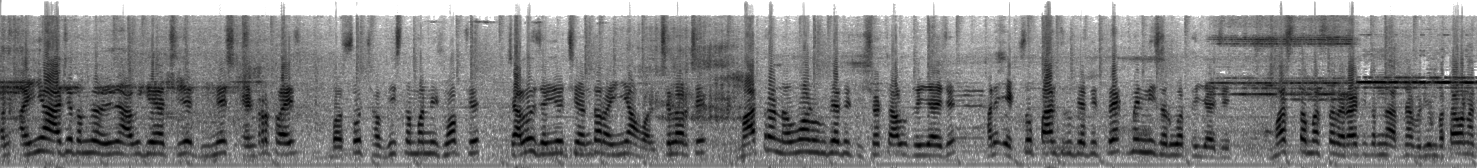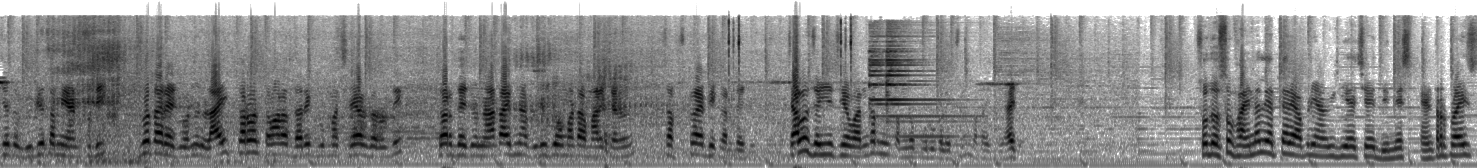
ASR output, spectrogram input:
અને અહીંયા આજે તમને લઈને આવી ગયા છીએ દિનેશ એન્ટરપ્રાઇઝ બસો છવ્વીસ નંબરની શોપ છે ચાલો જઈએ છીએ અંદર અહીંયા હોલસેલર છે માત્ર નવ્વાણું રૂપિયાથી ટી શર્ટ ચાલુ થઈ જાય છે અને એકસો પાંચ રૂપિયાથી ટ્રેકમેનની શરૂઆત થઈ જાય છે મસ્ત મસ્ત વેરાયટી તમને આજના વિડીયો બતાવવાના છે તો વિડીયો તમે એન્ડ સુધી જોતા રહેજો અને લાઇક કરો તમારા દરેક ગ્રુપમાં શેર જરૂરથી કરી દેજો અને આ ટાઈપના વિડીયો જોવા માટે અમારી ચેનલ સબસ્ક્રાઈબ કરી દેજો ચાલો જઈએ છીએ અંદર તમને પૂરું કલેક્શન બતાવી જાય સો દોસ્તો ફાઇનલી અત્યારે આપણે આવી ગયા છે દિનેશ એન્ટરપ્રાઇઝ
